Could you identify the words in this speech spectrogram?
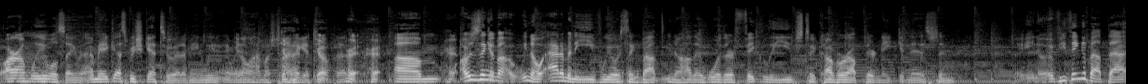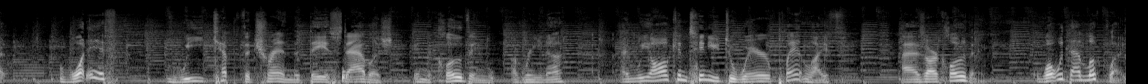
our unbelievable segment. I mean, I guess we should get to it. I mean, we, we don't have much time to get to it. but- Um, I was thinking about you know Adam and Eve. We always think about you know how they wore their fig leaves to cover up their nakedness, and you know if you think about that, what if we kept the trend that they established in the clothing arena, and we all continued to wear plant life as our clothing? What would that look like?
